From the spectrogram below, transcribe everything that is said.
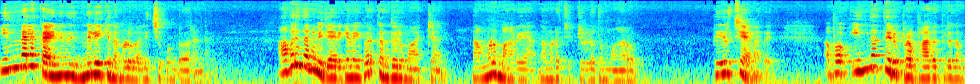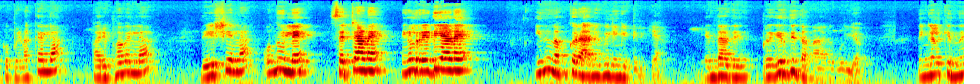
ഇന്നലെ കഴിഞ്ഞത് ഇന്നലേക്ക് നമ്മൾ വലിച്ചു കൊണ്ടുവരണ്ട. അവർ തന്നെ വിചാരിക്കണം ഇവർക്ക് എന്തൊരു മാറ്റാൻ നമ്മൾ മാറിയാൽ നമ്മുടെ ചുറ്റുള്ളതും മാറും. തീർച്ചയാണത്. അപ്പോൾ ഇന്നത്തെ ഒരു പ്രഭാതത്തിൽ നമുക്ക് പിണക്കല്ല പരിഭവമല്ല ദേഷ്യമല്ല ഒന്നുമില്ലേ? സെറ്റാണേ? നിങ്ങൾ റെഡിയാണേ? ഇന്ന് നമുക്കൊരു ആനുകൂല്യം കിട്ടിയിരിക്കുക എന്താ അത്? പ്രകൃതി തന്ന ആനുകൂല്യം. നിങ്ങൾക്കിന്ന്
